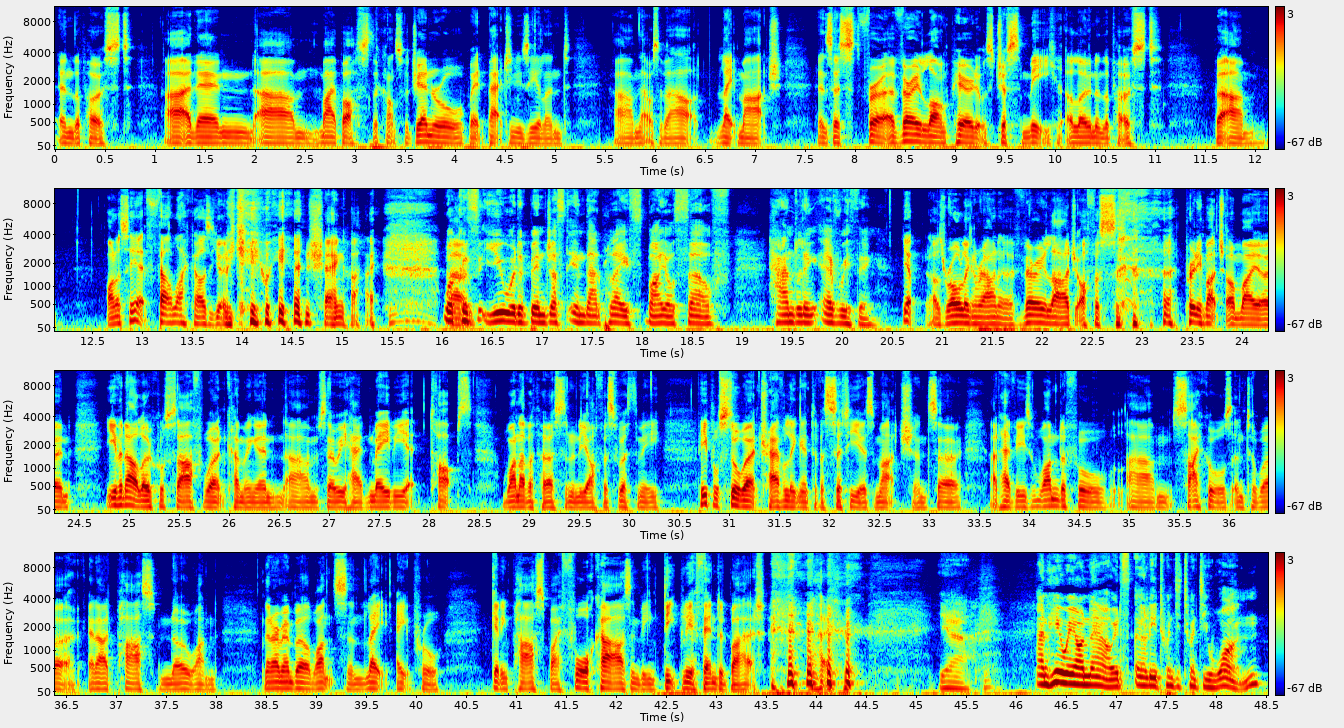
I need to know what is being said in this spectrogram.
in the post. Uh, and then um, my boss, the consul general, went back to New Zealand. Um, that was about late March. And so for a very long period, it was just me alone in the post. But um, honestly, it felt like I was the only Kiwi in Shanghai. Well, Um, because you would have been just in that place by yourself, handling everything. Yep, I was rolling around a very large office, pretty much on my own. Even our local staff weren't coming in, um, so we had maybe at tops one other person in the office with me. People still weren't traveling into the city as much, and so I'd have these wonderful um, cycles into work, and I'd pass no one. Then I remember once in late April getting passed by four cars and being deeply offended by it. Yeah. And here we are now. It's early 2021.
